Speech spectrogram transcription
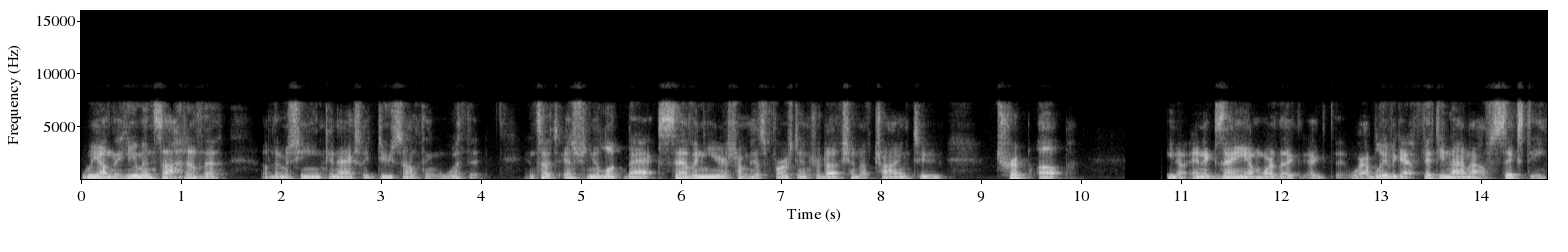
we on the human side of the of the machine can actually do something with it. And so it's interesting to look back seven years from his first introduction of trying to trip up, you know, an exam where the where I believe it got 59 out of 60.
